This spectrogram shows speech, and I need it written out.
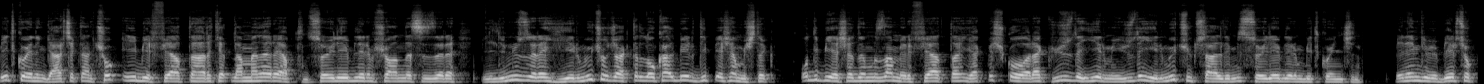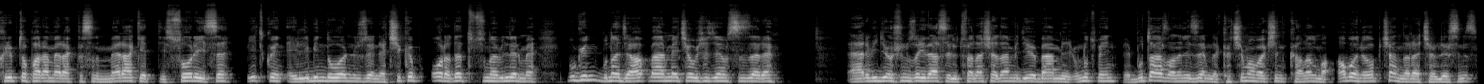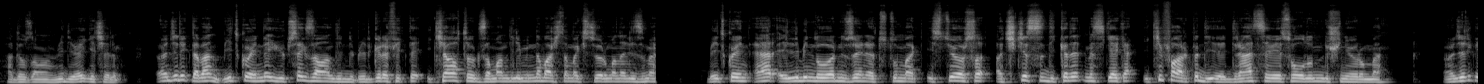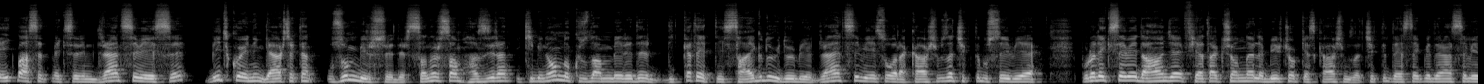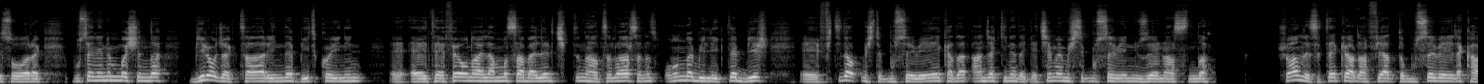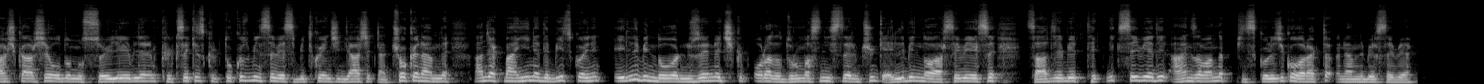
Bitcoin'in gerçekten çok iyi bir fiyatta hareketlenmeler yaptığını söyleyebilirim şu anda sizlere. Bildiğiniz üzere 23 Ocak'ta lokal bir dip yaşamıştık. O dibi yaşadığımızdan beri fiyatta yaklaşık olarak %20, %23 yükseldiğimizi söyleyebilirim Bitcoin için. Benim gibi birçok kripto para meraklısının merak ettiği soru ise Bitcoin 50 bin doların üzerine çıkıp orada tutunabilir mi? Bugün buna cevap vermeye çalışacağım sizlere. Eğer video hoşunuza giderse lütfen aşağıdan videoyu beğenmeyi unutmayın ve bu tarz analizlerimi de kaçırmamak için kanalıma abone olup çanları açabilirsiniz. Hadi o zaman videoya geçelim. Öncelikle ben Bitcoin'de yüksek zaman dilimli bir grafikte 2 haftalık zaman diliminde başlamak istiyorum analizime. Bitcoin eğer 50 bin doların üzerine tutunmak istiyorsa açıkçası dikkat etmesi gereken iki farklı di- direnç seviyesi olduğunu düşünüyorum ben. Öncelikle ilk bahsetmek istediğim direnç seviyesi Bitcoin'in gerçekten uzun bir süredir sanırsam Haziran 2019'dan beridir dikkat ettiği, saygı duyduğu bir direnç seviyesi olarak karşımıza çıktı bu seviye. Buradaki seviye daha önce fiyat aksiyonlarıyla birçok kez karşımıza çıktı. Destek ve direnç seviyesi olarak bu senenin başında 1 Ocak tarihinde Bitcoin'in e, ETF onaylanması haberleri çıktığını hatırlarsanız onunla birlikte bir e, fitil atmıştık bu seviyeye kadar ancak yine de geçememiştik bu seviyenin üzerine aslında. Şu anda ise tekrardan fiyatta bu seviyeyle karşı karşıya olduğumuzu söyleyebilirim. 48-49 bin seviyesi Bitcoin için gerçekten çok önemli. Ancak ben yine de Bitcoin'in 50 bin doların üzerine çıkıp orada durmasını isterim. Çünkü 50 bin dolar seviyesi sadece bir teknik seviye değil aynı zamanda psikolojik olarak da önemli bir seviye.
